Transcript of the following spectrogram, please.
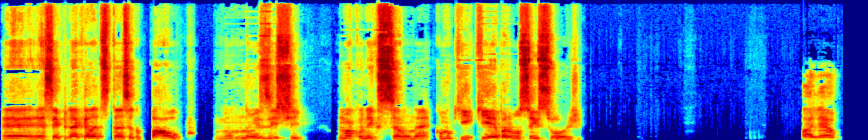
É, é sempre naquela distância do palco. Não, não existe uma conexão, né? Como que, que é para você isso hoje? Olha, eu,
